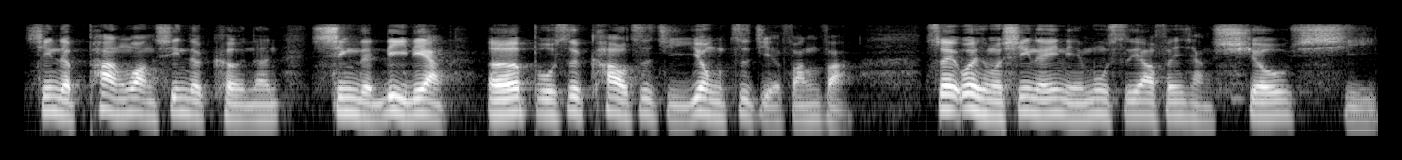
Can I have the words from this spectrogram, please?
新的盼望、新的可能、新的力量。而不是靠自己用自己的方法，所以为什么新的一年牧师要分享休息？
